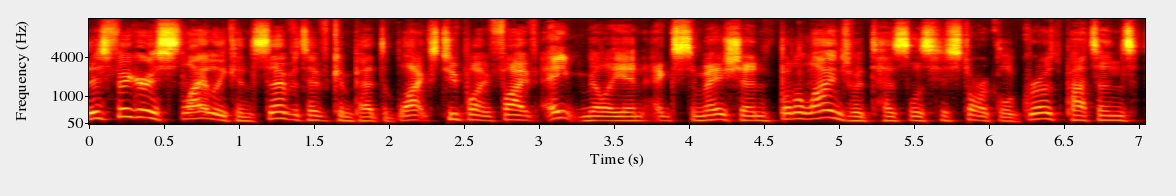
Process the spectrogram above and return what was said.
This figure is slightly conservative compared to Black's 2.58 million estimation, but aligns with Tesla's historical growth patterns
